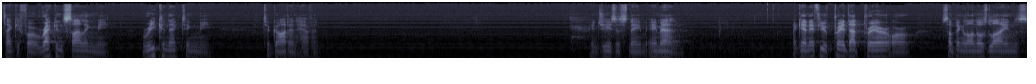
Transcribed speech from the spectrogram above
Thank you for reconciling me, reconnecting me to God in heaven. In Jesus' name, amen. Again, if you've prayed that prayer or something along those lines,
